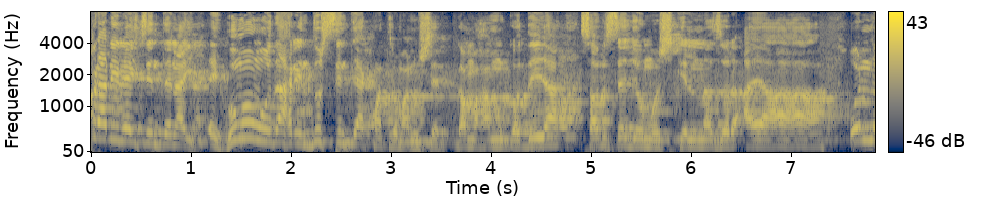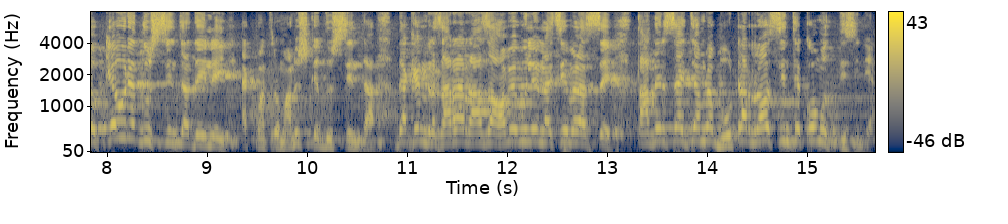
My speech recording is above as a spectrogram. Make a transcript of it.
প্রাণীর এই চিন্তা নাই। এই হুমুম উদাহরণ দুশ্চিন্তা একমাত্র মানুষের। গম হামকো দিয়া, সবসে যে মুশকিল নজর আয়া। অন্য কেউরে দুশ্চিন্তা দেই নেই, একমাত্র মানুষকে দুশ্চিন্তা। দেখেন যারা রাজা হবে বলে নাচিয়ে বেড়াচ্ছে, তাদের চাইতে আমরা ভোটার রাও চিনতে কমত্তিছি না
